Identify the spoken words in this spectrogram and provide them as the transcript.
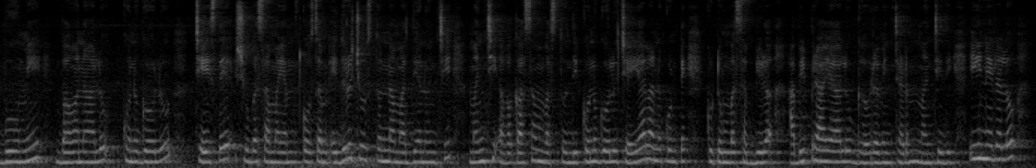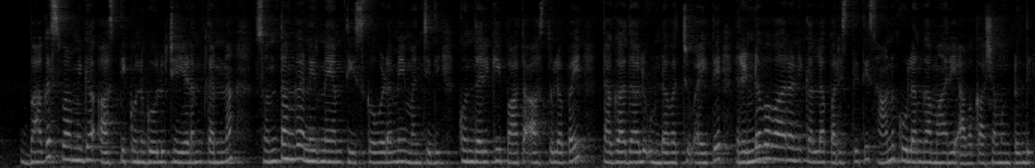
భూమి భవనాలు కొనుగోలు చేసే శుభ సమయం కోసం ఎదురు చూస్తున్న మధ్య నుంచి మంచి అవకాశం వస్తుంది. కొనుగోలు చేయాలనుకుంటే కుటుంబ సభ్యుల అభిప్రాయాలు గౌరవించడం మంచిది. ఈ నెలలో భాగస్వామిగా ఆస్తి కొనుగోలు చేయడం కన్నా సొంతంగా నిర్ణయం తీసుకోవడమే మంచిది. కొందరికి పాత ఆస్తులపై తగాదాలు ఉండవచ్చు. అయితే రెండవ వారానికల్లా పరిస్థితి సానుకూలంగా మారే అవకాశం ఉంటుంది.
